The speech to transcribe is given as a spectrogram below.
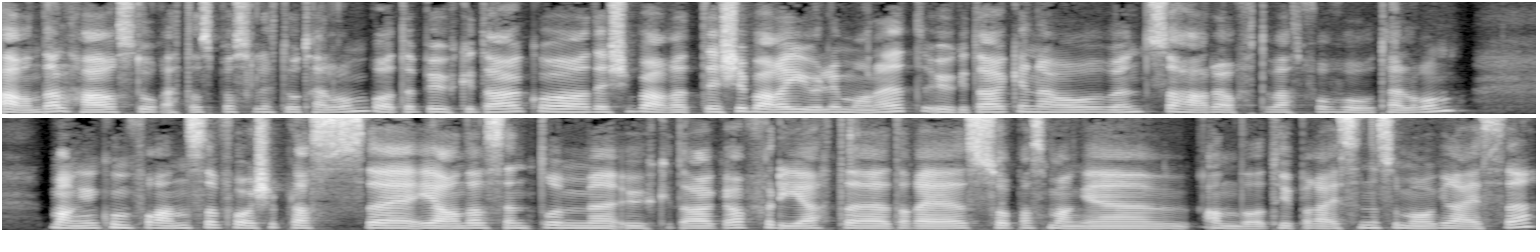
Arendal har stor etterspørsel etter hotellrom, både på ukedag og det er ikke bare, det er ikke bare i juli måned. Ukedagene året rundt så har det ofte vært for få hotellrom. Mange konferanser får ikke plass uh, i Arendal sentrum med ukedager fordi at det er såpass mange andre typer reisende som òg reiser.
